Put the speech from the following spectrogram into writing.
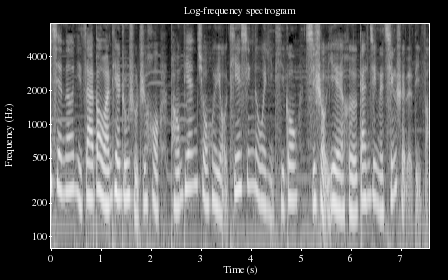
且呢，你在抱完天竺鼠之后，旁边就会有贴心的为你提供洗手液和干净的清水的地方。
